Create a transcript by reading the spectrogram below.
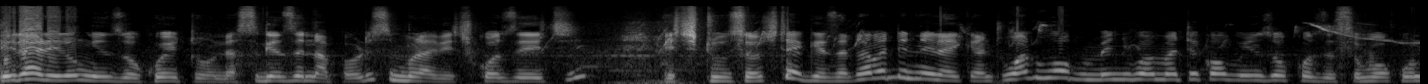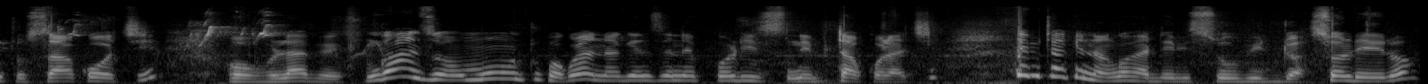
era leero ngenza okwetonda sigenze na poliisi mulabye ekikoze eki ekituuse okitegeeza nabadde neerabika nti waliwo obumenyi bw'amateeka obuyinza okukozesebwa okuntusaako ki? Obulabe. Nga nze omuntu kwakola nagenze ne poliisi nebitakola ki? Nebitagenda nga obadde bisuubiddwa. So leero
